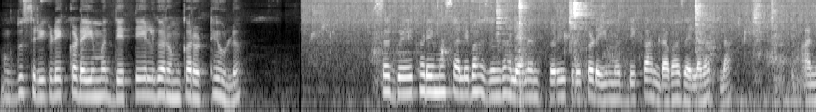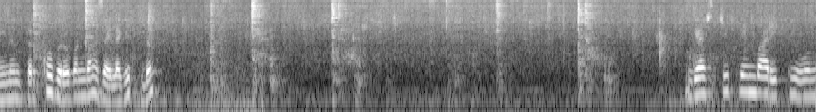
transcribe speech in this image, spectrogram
मग दुसरीकडे कढईमध्ये तेल गरम करत ठेवलं. सगळे खडे मसाले भाजून झाल्यानंतर इकडे कढईमध्ये कांदा भाजायला घातला आणि नंतर खोबरं पण भाजायला घेतलं. गॅसची फ्लेम बारीक ठेवून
